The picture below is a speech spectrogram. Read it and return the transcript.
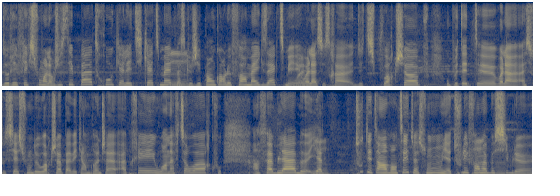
de réflexion. Alors, je sais pas trop quelle étiquette mettre parce mm. que j'ai pas encore le format exact, mais voilà, ce sera de type workshop ou peut-être euh, voilà association de workshop avec un brunch après ou un after work ou un Fab Lab. Il y a mm tout est à inventer. De toute façon, il y a tous les formats mm, mm. possibles euh,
